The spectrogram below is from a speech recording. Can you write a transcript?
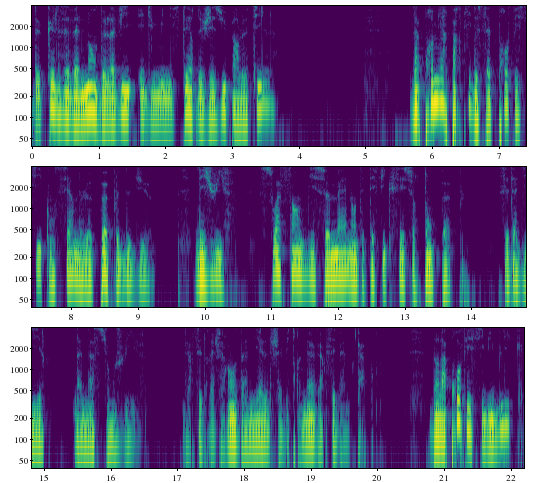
De quels événements de la vie et du ministère de Jésus parle-t-il? La première partie de cette prophétie concerne le peuple de Dieu, les Juifs. Soixante-dix semaines ont été fixées sur ton peuple, c'est-à-dire la nation juive. Verset de référence Daniel chapitre 9 verset 24. Dans la prophétie biblique,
